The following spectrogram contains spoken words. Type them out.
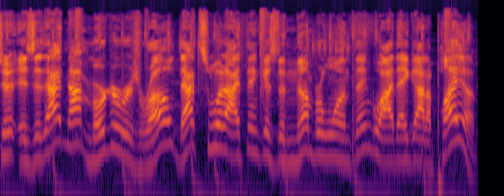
is that not murderers row? That's what I think is the number one thing why they got to play them.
